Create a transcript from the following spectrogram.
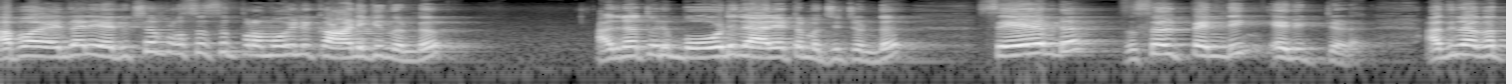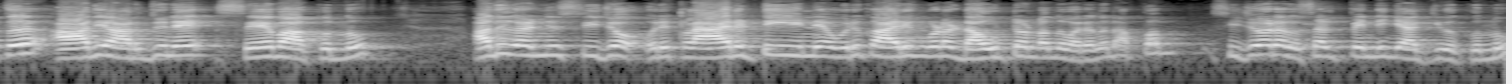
അപ്പോൾ എന്തായാലും എവിക്ഷൻ പ്രോസസ്സ് പ്രൊമോയിൽ കാണിക്കുന്നുണ്ട്. അതിനകത്തൊരു ബോർഡ് ലാലേറ്റം വെച്ചിട്ടുണ്ട്. സേവ്ഡ് റിസൾട്ട് പെൻഡിങ് എവിക്റ്റഡ് അതിനകത്ത് ആദ്യം അർജുനെ സേവ് ആക്കുന്നു. അത് കഴിഞ്ഞ് സിജോ ഒരു ക്ലാരിറ്റീനെ ഒരു കാര്യം കൂടെ ഡൗട്ട് ഉണ്ടെന്ന് പറയുന്നുണ്ട്. അപ്പം സിജോയുടെ റിസൾട്ട് പെൻഡിങ് ആക്കി വെക്കുന്നു.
